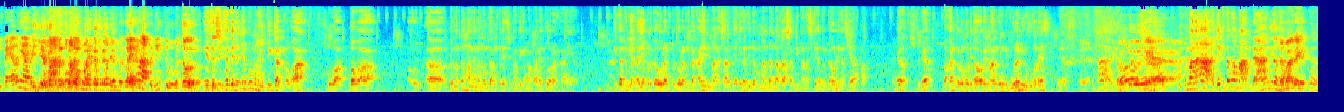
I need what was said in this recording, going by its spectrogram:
IPL-nya Iya, amat gua nggak mau keluarin kocek dan mereka ngelakuin itu Betul. Ya, itu setidaknya gue membuktikan bahwa bahwa bahwa uh, teman-teman yang memegang prinsip anti kemapanan itu orang kaya. Nah, Kita punya dia. kaya pergaulan, pergaulan kita kaya di mana saja. Kita tidak memandang batasan di mana kita bergaul dengan siapa. Ya, Setuju. ya, bahkan kalau mau ditawarin manggung di bulan juga boleh. Ya. Iya. Ayo, Iya. ya. Ke mana aja kita nggak mandang. Ya. Coba deh, Ya.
